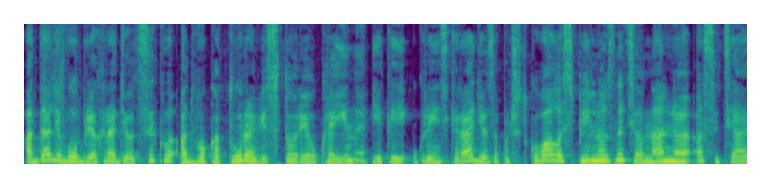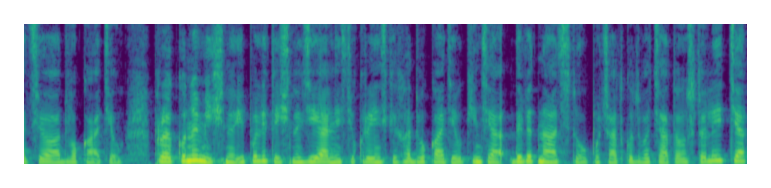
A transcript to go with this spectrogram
А далі в обріях радіоциклу Адвокатура в історії України, який українське радіо започаткувало спільно з Національною асоціацією адвокатів про економічну і політичну діяльність українських адвокатів кінця 19-го, початку 20-го століття,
